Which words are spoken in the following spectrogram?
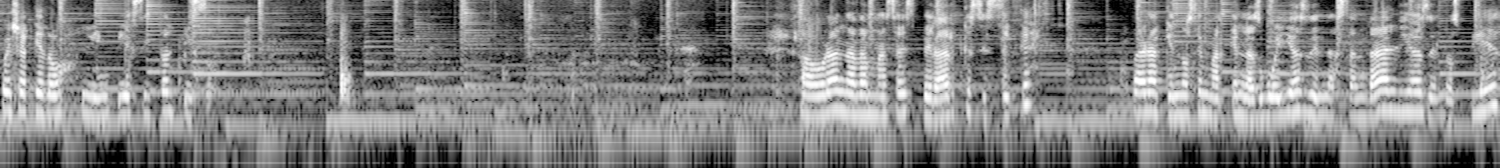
Pues ya quedó limpiecito el piso. Ahora nada más a esperar que se seque para que no se marquen las huellas de las sandalias de los pies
